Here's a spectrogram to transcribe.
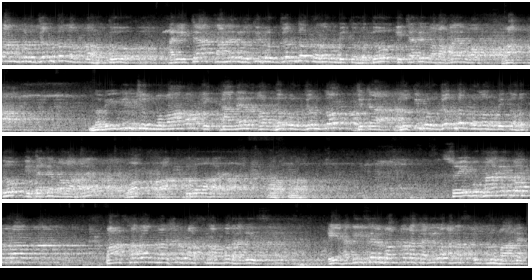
কান পর্যন্ত লম্বা হতো আর এটা কানের লতি পর্যন্ত প্রলম্বিত হতো এটাকে বলা হয় ওয়াফরা নবীজির চুল মুবারক এই কানের অর্ধ পর্যন্ত যেটা লতি পর্যন্ত প্রলম্বিত হতো এটাকে বলা হয় ওয়াফরা কি বলা হয় ওয়াফরা সহি বুখারীর বর্ণনা পাঁচ হাজার নয়শো পাঁচ নম্বর হাদিস এই হাদিসের বর্ণনাকারীও আনাস ইবনু মালিক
